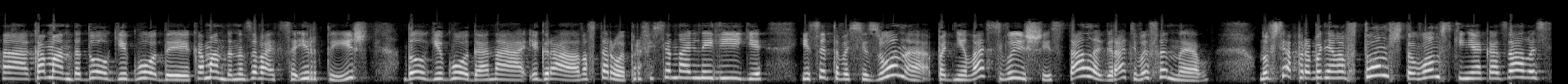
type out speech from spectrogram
А, команда долгие годы, команда называется «Иртыш». Долгие годы она играла во второй профессиональной лиге и с этого сезона поднялась выше и стала играть в ФНЛ. Но вся проблема в том, что в Омске не оказалось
